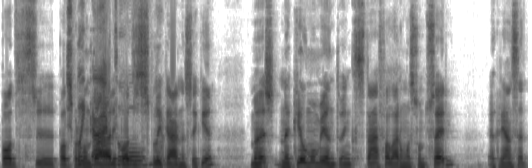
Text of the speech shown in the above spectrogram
podes, eh, podes perguntar e podes explicar, não sei o quê, mas naquele momento em que se está a falar um assunto sério, a criança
